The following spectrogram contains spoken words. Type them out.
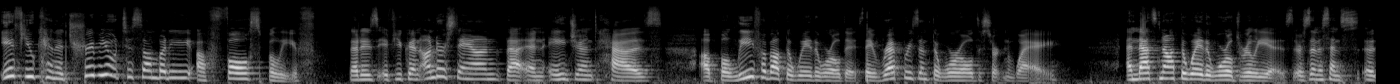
if you can attribute to somebody a false belief, that is, if you can understand that an agent has a belief about the way the world is, they represent the world a certain way, and that's not the way the world really is. There's, in a sense, uh,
